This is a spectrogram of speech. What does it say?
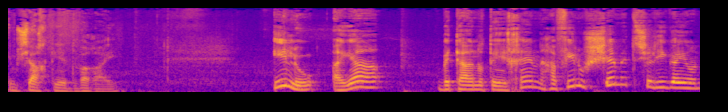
המשכתי את דבריי. אילו היה בטענותיכן אפילו שמץ של היגיון.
